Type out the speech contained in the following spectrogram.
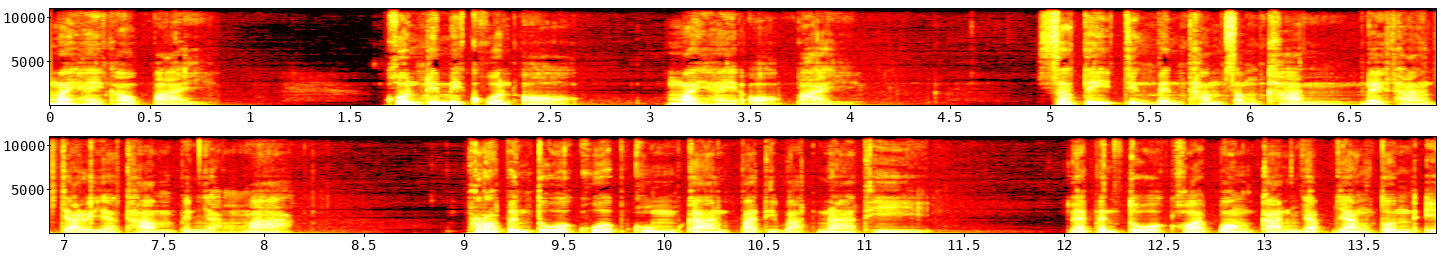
ไม่ให้เข้าไป คนที่ไม่ควรออกไม่ให้ออกไป สติจึงเป็นธรรมสำคัญในทางจริยธรรมเป็นอย่างมาก เพราะเป็นตัวควบคุมการปฏิบัติหน้าที่ และเป็นตัวคอยป้องกันยับยั้งตนเอ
